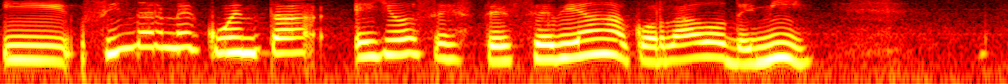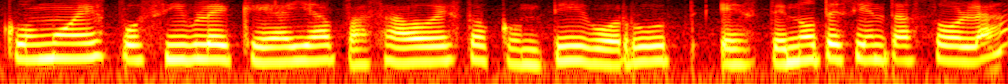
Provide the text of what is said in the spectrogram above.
y sin darme cuenta ellos este, se habían acordado de mí. ¿Cómo es posible que haya pasado esto contigo, Ruth? Este, no te sientas sola,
